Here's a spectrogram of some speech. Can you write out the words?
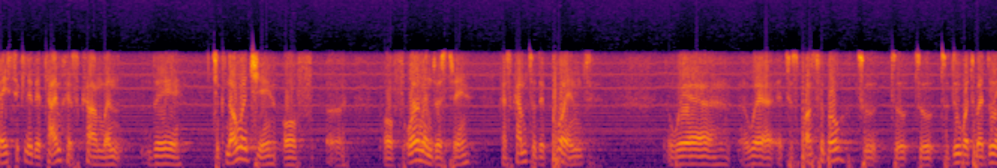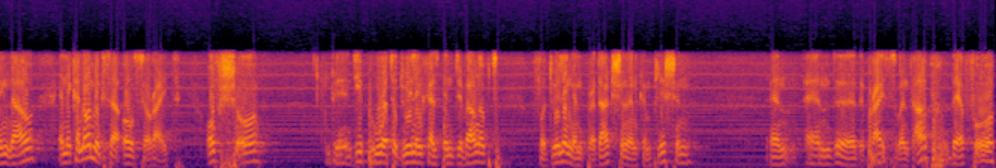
basically the time has come when the technology of, uh, of oil industry has come to the point where where it is possible to, to, to, to do what we're doing now, and economics are also right. Offshore, the deep water drilling has been developed for drilling and production and completion, and and uh, the price went up. Therefore,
